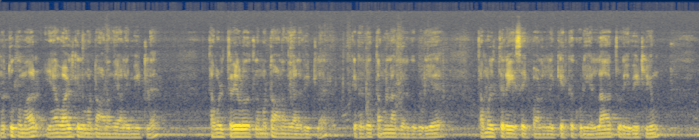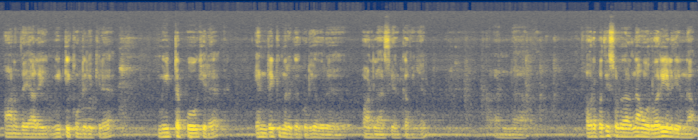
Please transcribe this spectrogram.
முத்துக்குமார் என் வாழ்க்கையில் மட்டும் ஆனந்தையாலை மீட்டில் தமிழ் திரையுலகத்தில் மட்டும் ஆனந்தையாலை வீட்டில் கிட்டத்தட்ட தமிழ்நாட்டில் இருக்கக்கூடிய தமிழ் திரை இசைப்பாடல்களை கேட்கக்கூடிய எல்லாத்துடைய வீட்லேயும் ஆனந்தையாலை மீட்டிக் கொண்டிருக்கிற மீட்டப் போகிற என்றைக்கும் இருக்கக்கூடிய ஒரு பாடலாசிரியர் கவிஞர். அண்ட் uh, அவரை பற்றி சொல்கிறதா அவர் வரி எழுதியிருந்தான்.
